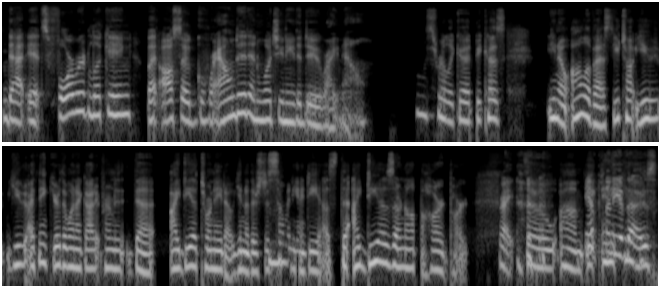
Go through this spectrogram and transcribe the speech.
that it's forward looking but also grounded in what you need to do right now. It's really good because, you know, all of us, you taught you, you, I think you're the one I got it from the idea tornado. You know, there's just mm-hmm. so many ideas. The ideas are not the hard part. Right. So, um, you have plenty of those.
